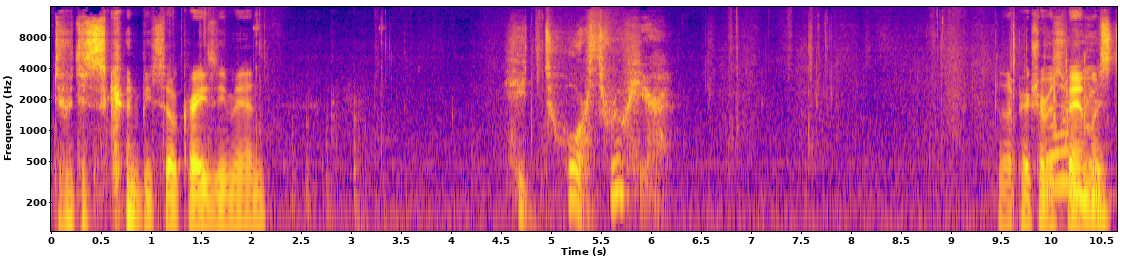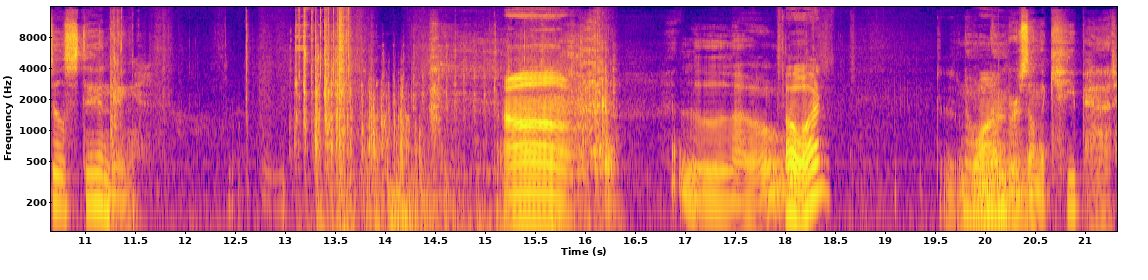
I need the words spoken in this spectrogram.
dude, this is gonna be so crazy, man. He tore through here. Another picture of his family. You still standing. Oh. Hello. Oh, what? There's no one- numbers on the keypad.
